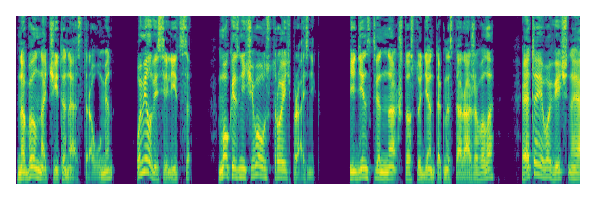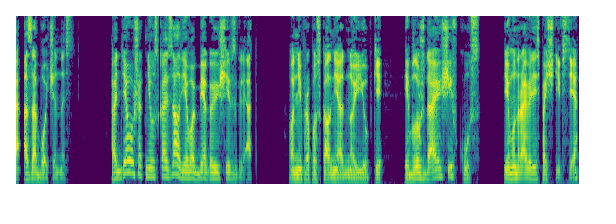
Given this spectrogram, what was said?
но был начитан и остроумен, умел веселиться, мог из ничего устроить праздник. Единственное, что студенток настораживало, это его вечная озабоченность. От девушек не ускользал его бегающий взгляд. Он не пропускал ни одной юбки, и блуждающий вкус. Ему нравились почти все,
